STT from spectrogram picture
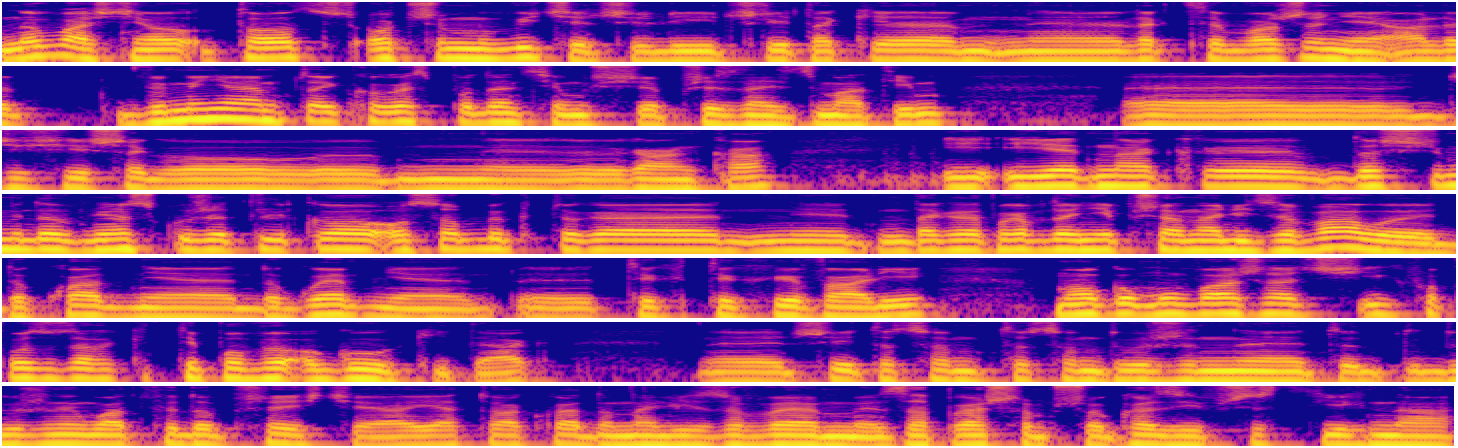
no właśnie, to o czym mówicie, czyli, czyli takie lekceważenie, ale wymieniałem tutaj korespondencję, muszę się przyznać, z Matim dzisiejszego ranka i, I, jednak y, doszliśmy do wniosku, że tylko osoby, które tak naprawdę nie przeanalizowały dokładnie, dogłębnie y, tych, tych rywali, mogą uważać ich po prostu za takie typowe ogórki, tak? Y, czyli to są, to są drużyny, to, drużyny łatwe do przejścia, a ja to akurat analizowałem, zapraszam przy okazji wszystkich na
